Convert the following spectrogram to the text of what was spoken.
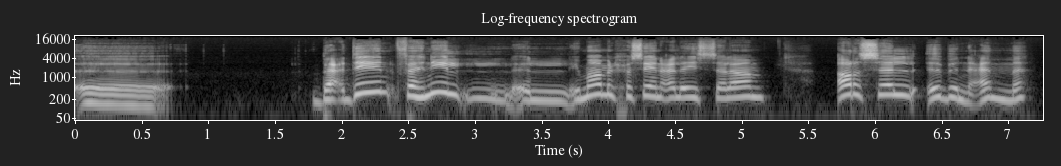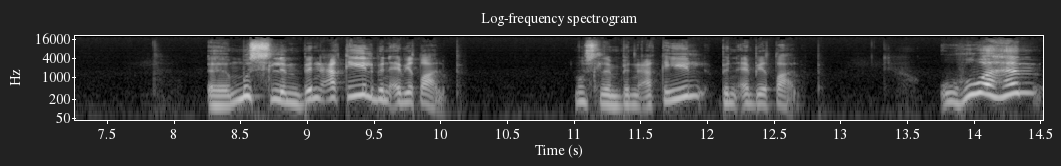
أه بعدين فهني ال- الإمام الحسين عليه السلام أرسل ابن عمه أه مسلم بن عقيل بن أبي طالب. مسلم بن عقيل بن أبي طالب. وهو هم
